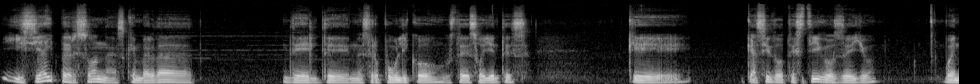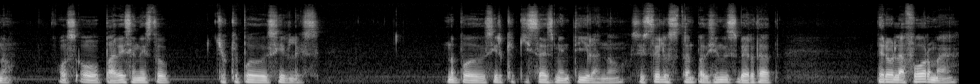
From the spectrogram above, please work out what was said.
y si hay personas que en verdad de, nuestro público, ustedes oyentes, que, que, han sido testigos de ello, bueno, o padecen esto, ¿yo qué puedo decirles? No puedo decir que quizá es mentira, ¿no? Si ustedes lo están padeciendo es verdad. Pero la forma,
